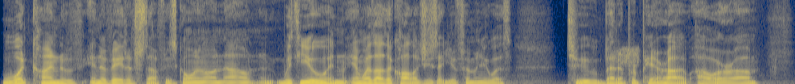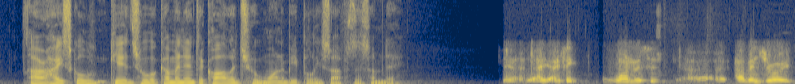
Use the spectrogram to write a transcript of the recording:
What kind of innovative stuff is going on now with you and, and with other colleges that you're familiar with to better prepare our our, um, our high school kids who are coming into college who want to be police officers someday? Yeah, I, I think one. This is uh, I've enjoyed,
